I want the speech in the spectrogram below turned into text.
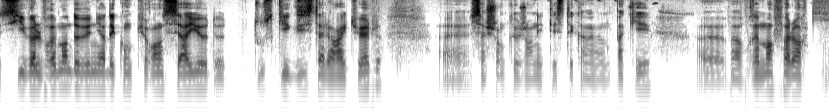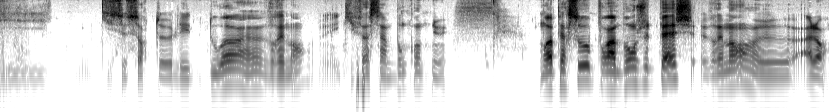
S'ils veulent vraiment devenir des concurrents sérieux de tout ce qui existe à l'heure actuelle, sachant que j'en ai testé quand même un paquet, va vraiment falloir qu'ils qui se sortent les doigts, hein, vraiment, et qui fassent un bon contenu. Moi, perso, pour un bon jeu de pêche, vraiment, euh, alors,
